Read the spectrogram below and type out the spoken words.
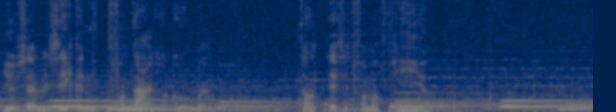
Hier zijn we zeker niet vandaan gekomen. Dan is het vanaf hier. Daar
